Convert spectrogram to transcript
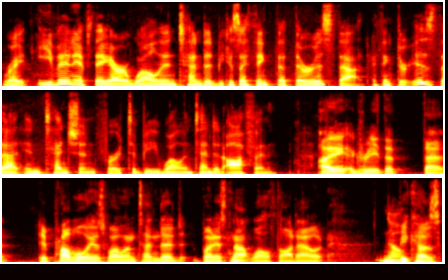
Right. Even if they are well intended, because I think that there is that. I think there is that intention for it to be well intended often. I agree that that it probably is well intended, but it's not well thought out No. because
